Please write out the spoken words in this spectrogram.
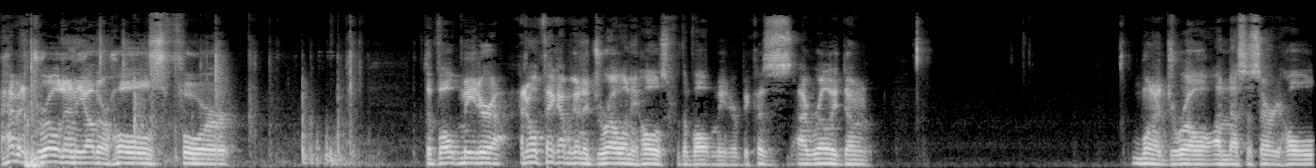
I haven't drilled any other holes for the voltmeter. I don't think I'm going to drill any holes for the voltmeter because I really don't want to drill unnecessary holes.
